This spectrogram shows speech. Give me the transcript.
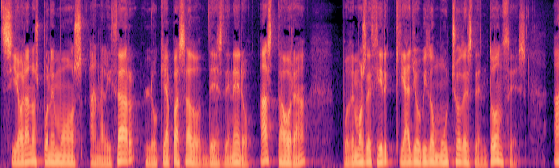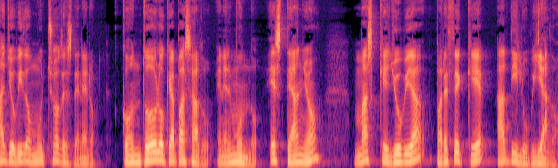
si ahora nos ponemos a analizar lo que ha pasado desde enero hasta ahora, podemos decir que ha llovido mucho desde entonces. Ha llovido mucho desde enero. Con todo lo que ha pasado en el mundo este año, más que lluvia, parece que ha diluviado.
